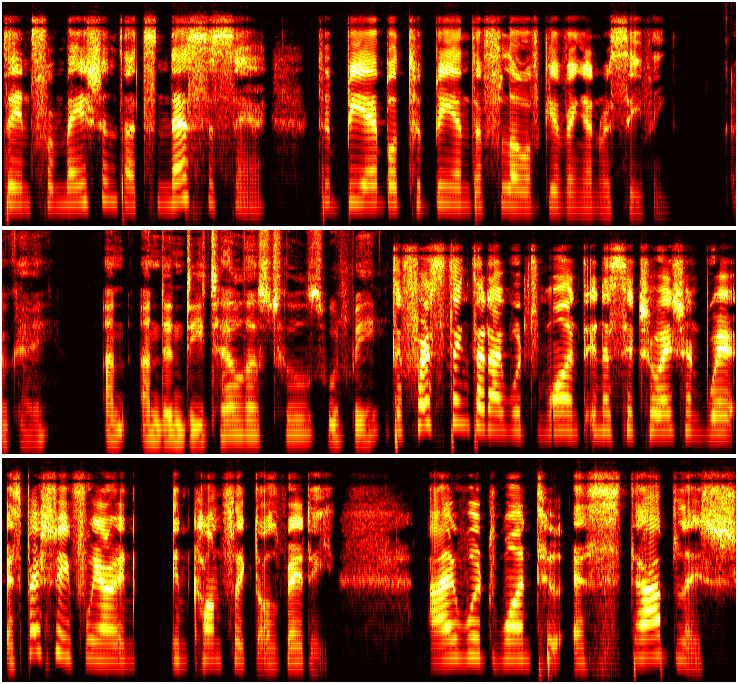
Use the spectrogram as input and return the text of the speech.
the information that's necessary to be able to be in the flow of giving and receiving. Okay. And and in detail, those tools would be. The first thing that I would want in a situation where, especially if we are in, in conflict already, I would want to establish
